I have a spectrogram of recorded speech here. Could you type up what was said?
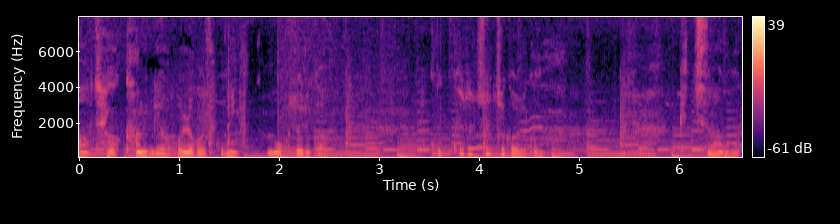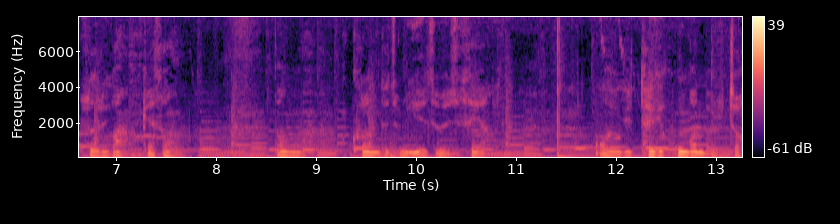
아, 제가 감기가 걸려가지고 목소리가 자꾸 코도 찔찔거리고 기침하고 목소리가 깨서 너무 그런데 좀 이해 좀 해주세요. 어, 여기 되게 공간 넓죠?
